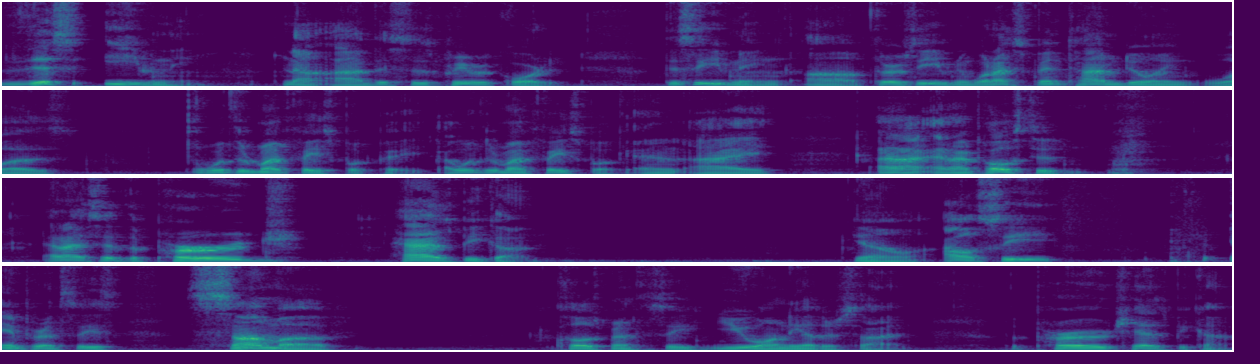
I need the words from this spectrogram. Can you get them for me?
This evening, now uh, this is pre-recorded this evening, uh, Thursday evening, what I spent time doing was I went through my Facebook page. I went through my Facebook and I and I, and I posted and I said the purge has begun. You know, I'll see in parentheses some of close parentheses you on the other side. The purge has begun.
